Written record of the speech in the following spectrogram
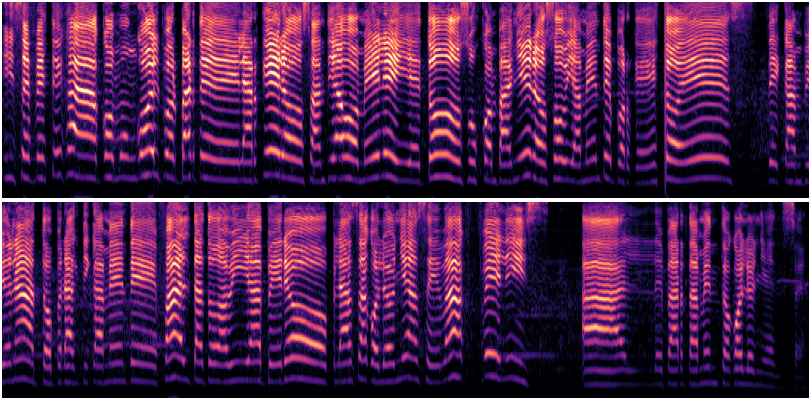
Y se festeja como un gol por parte del arquero Santiago Mele y de todos sus compañeros, obviamente, porque esto es de campeonato prácticamente. Falta todavía, pero Plaza Colonia se va feliz al departamento coloniense.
